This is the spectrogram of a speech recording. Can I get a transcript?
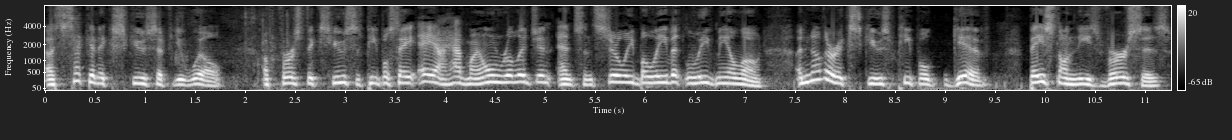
a second excuse, if you will. A first excuse is people say, Hey, I have my own religion and sincerely believe it, leave me alone. Another excuse people give based on these verses,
